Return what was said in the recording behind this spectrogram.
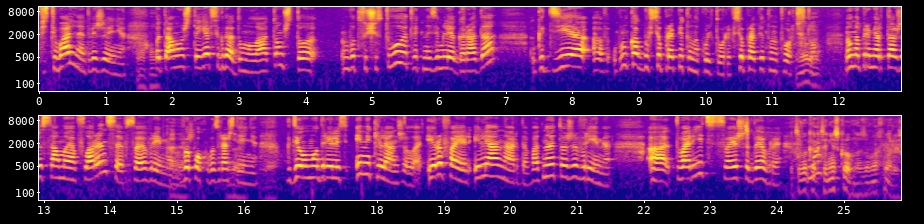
фестивальное движение, потому что я всегда думала о том, что ну, вот существуют ведь на Земле города, где а, ну, как бы все пропитано культурой, все пропитано творчеством. да. Ну, например, та же самая Флоренция в свое время, в Конечно. эпоху Возрождения, где умудрились и Микеланджело, и Рафаэль, и Леонардо в одно и то же время а, творить свои шедевры. Это вы Ну, как-то нескромно замахнулись.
